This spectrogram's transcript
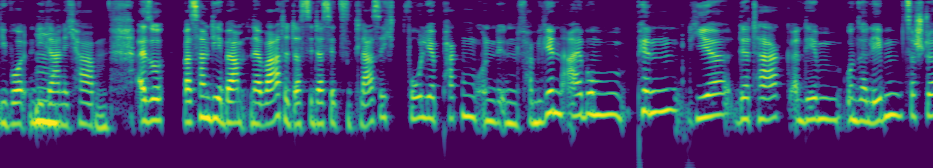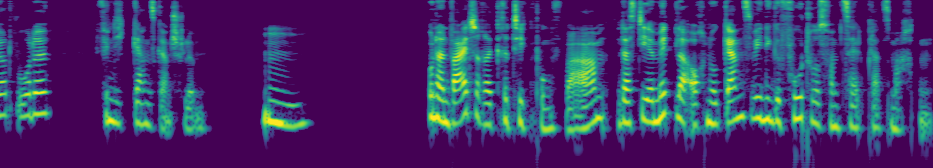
Die wollten die hm. gar nicht haben. Also, was haben die Beamten erwartet, dass sie das jetzt in Klarsichtfolie packen und in ein Familienalbum pinnen? Hier der Tag, an dem unser Leben zerstört wurde. Finde ich ganz, ganz schlimm. Hm. Und ein weiterer Kritikpunkt war, dass die Ermittler auch nur ganz wenige Fotos vom Zeltplatz machten.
